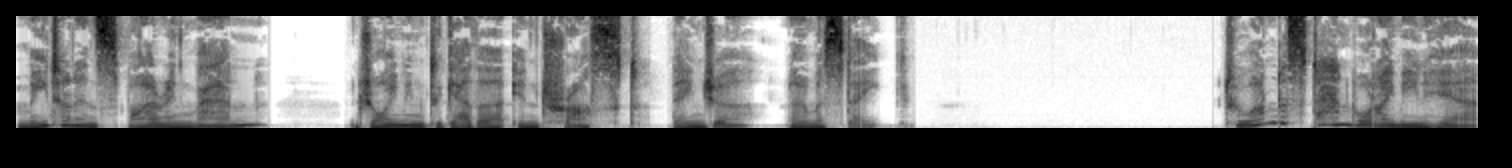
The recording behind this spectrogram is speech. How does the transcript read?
Meet an inspiring man, joining together in trust, danger, no mistake. To understand what I mean here,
